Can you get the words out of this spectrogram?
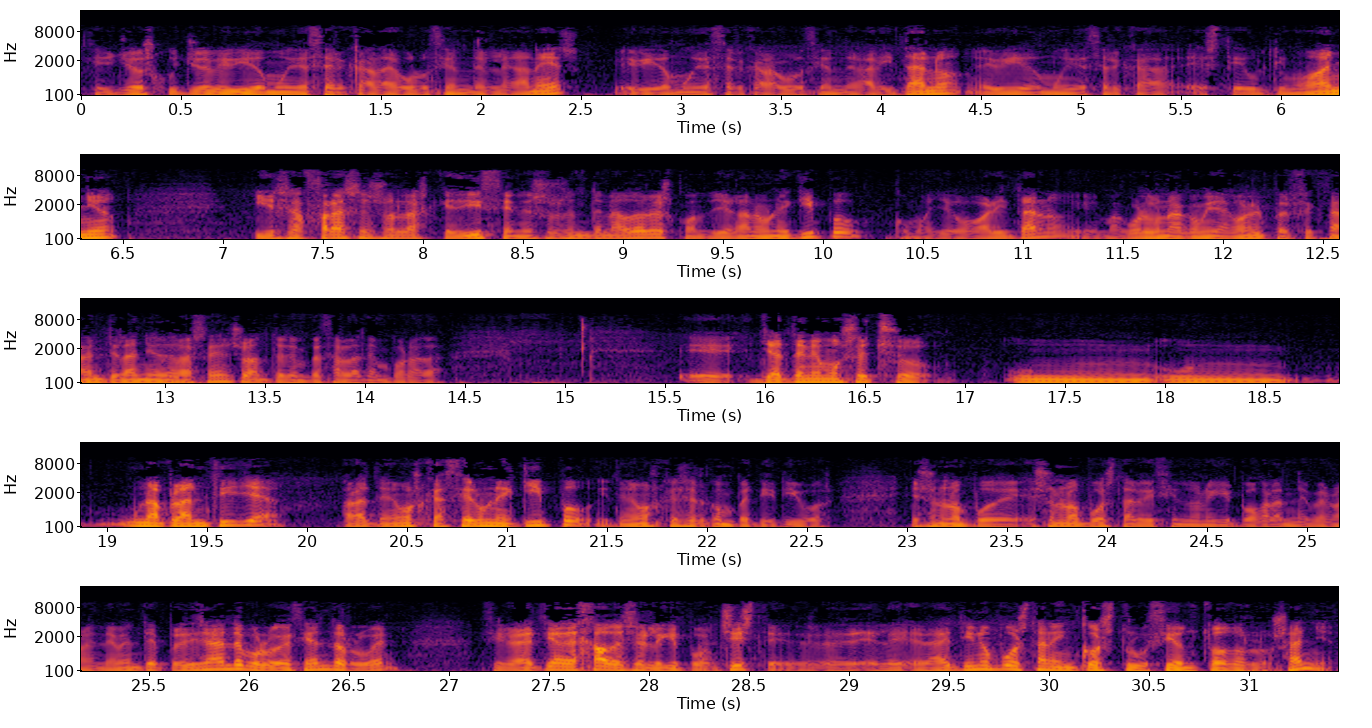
Yo, yo he vivido muy de cerca la evolución del Leganés, he vivido muy de cerca la evolución de Garitano, he vivido muy de cerca este último año, y esas frases son las que dicen esos entrenadores cuando llegan a un equipo, como llegó Garitano, y me acuerdo de una comida con él perfectamente el año del ascenso, antes de empezar la temporada. Eh, ya tenemos hecho un- un- una plantilla, ahora tenemos que hacer un equipo y tenemos que ser competitivos. Eso no puede, eso no lo puede estar diciendo un equipo grande permanentemente, precisamente por lo que decía antes Rubén. Es decir, el Atleti ha dejado de ser el equipo del chiste. El, el, el no puede estar en construcción todos los años.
